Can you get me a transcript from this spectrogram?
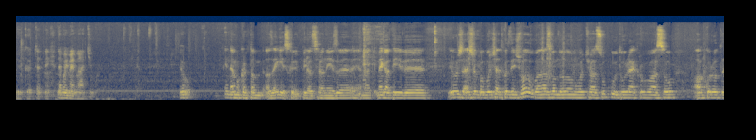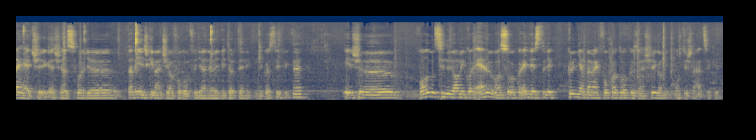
működtetni. De majd meglátjuk. Jó. Én nem akartam az egész könyvpiacra nézve negatív jóslásokba bocsátkozni, és valóban azt gondolom, hogy ha a szubkultúrákról van szó, akkor ott lehetséges ez, hogy tehát én is kíváncsian fogom figyelni, hogy mi történik mondjuk a Stifiknél. És valószínű, amikor erről van szó, akkor egyrészt ugye könnyebben megfogható a közönség, ami most is látszik itt.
